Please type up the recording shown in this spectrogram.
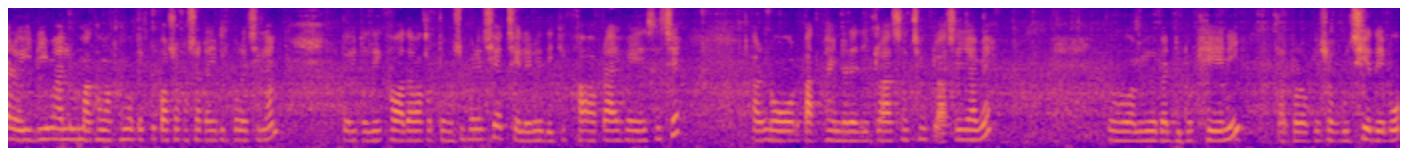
আর ওই ডিম আলুর মাখা মাখা মতো একটু কষা কষা টাইপের করেছিলাম। তো এটা দিয়ে খাওয়া দাওয়া করতে বসে পড়েছি আর ছেলের দিকে খাওয়া প্রায় হয়ে এসেছে। কারণ ওর পাথফাইন্ডারে যে ক্লাস আছে, ও ক্লাসে যাবে। তো আমি এবার দুটো খেয়ে নিই, তারপর ওকে সব গুছিয়ে দেবো।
